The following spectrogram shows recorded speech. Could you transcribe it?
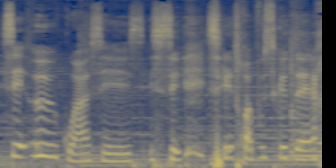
c'est eux, quoi, c'est les trois mousquetaires.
